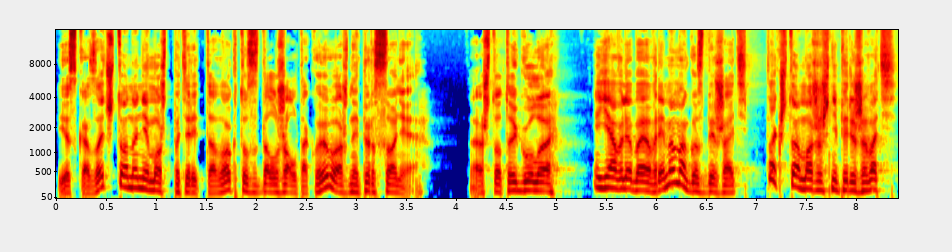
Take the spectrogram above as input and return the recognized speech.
и сказать, что она не может потерять того, кто задолжал такой важной персоне. А что ты, Гула? Я в любое время могу сбежать, так что можешь не переживать.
